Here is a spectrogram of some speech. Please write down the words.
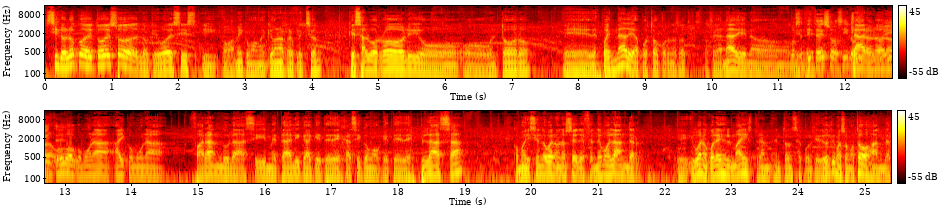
Sí, lo loco de todo eso, lo que vos decís, y o a mí como me queda una reflexión, que salvo Rolly o, el Toro, eh, después nadie apostó por nosotros. O sea, nadie no. ¿Vos sentiste eso? Sí, claro, no, no, hubo como una, hay como una farándula así metálica que te deja así como que te desplaza, como diciendo, bueno, no sé, defendemos Lander. Eh, y bueno, ¿cuál es el mainstream entonces? Porque de última somos todos under.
